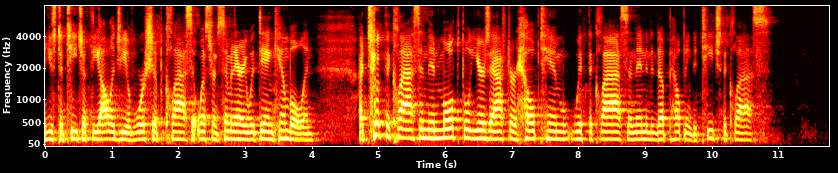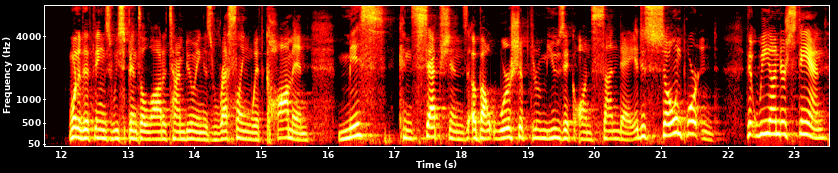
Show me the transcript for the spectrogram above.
I used to teach a theology of worship class at Western Seminary with Dan Kimball, and I took the class and then multiple years after helped him with the class and then ended up helping to teach the class. One of the things we spent a lot of time doing is wrestling with common misconceptions about worship through music on Sunday. It is so important that we understand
